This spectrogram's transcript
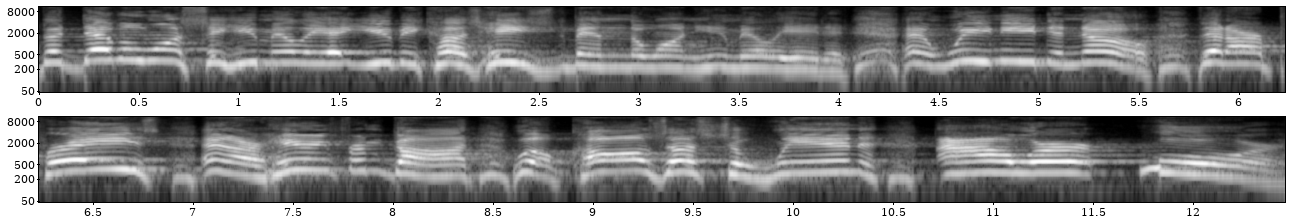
The devil wants to humiliate you because he's been the one humiliated. And we need to know that our praise and our hearing from God will cause us to win our war.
